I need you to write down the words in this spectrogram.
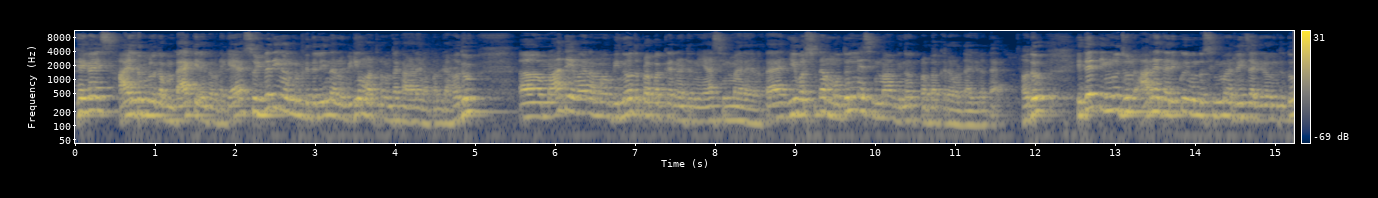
Hey guys hi welcome back ನಮಗೆ ಸೊ ಇವತ್ತಿನ ಒಂದು ವಿಡಿಯೋದಲ್ಲಿ ನಾನು ವಿಡಿಯೋ ಮಾಡ್ತಿರುವಂತ ಕಾರಣ ಏನಪ್ಪ ಅಂದ್ರೆ ಆ, ಮಾದೇವ ನಮ್ಮ ವಿನೋದ್ ಪ್ರಭಾಕರ್ ನಟನೆಯ ಸಿನಿಮಾ ಇರುತ್ತೆ. ಈ ವರ್ಷದ ಮೊದಲನೇ ಸಿನಿಮಾ ವಿನೋದ್ ಪ್ರಭಾಕರ್ ಅವರದಾಗಿರುತ್ತೆ. ಹೌದು. ಇದೇ ತಿಂಗಳು ಜೂನ್ ಆರನೇ ತಾರೀಕು ಈ ಒಂದು ಸಿನಿಮಾ ರಿಲೀಸ್ ಆಗಿರುವಂತದ್ದು.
